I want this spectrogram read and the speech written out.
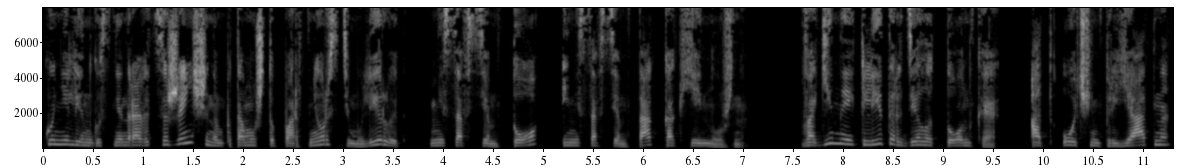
Кунилингус не нравится женщинам, потому что партнер стимулирует не совсем то и не совсем так, как ей нужно. Вагина и клитор – дело тонкое. От очень приятно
